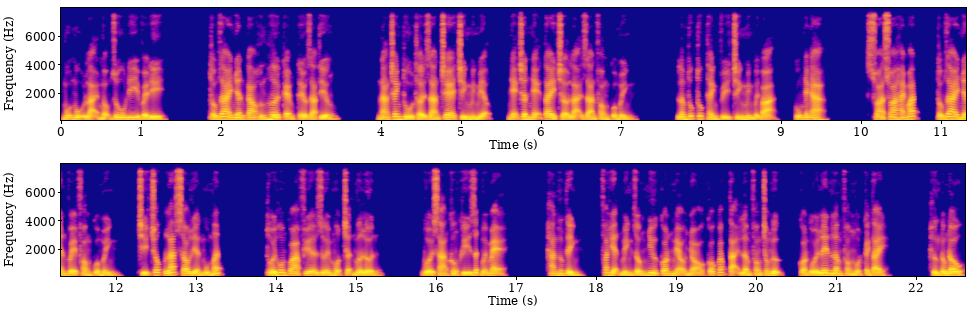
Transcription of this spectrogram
Mụ mụ lại mộng du đi về đi. Tống giai nhân cao hứng hơi kém kêu ra tiếng. Nàng tranh thủ thời gian che chính mình miệng, nhẹ chân nhẹ tay trở lại gian phòng của mình. Lâm thúc thúc thành vì chính mình bậy bạ, cũng nhanh a. Xoa xoa hai mắt, tống giai nhân về phòng của mình, chỉ chốc lát sau liền ngủ mất. Tối hôm qua phía dưới một trận mưa lớn. Buổi sáng không khí rất mới mẻ. Hàn hương tỉnh, phát hiện mình giống như con mèo nhỏ co quắp tại lâm phong trong ngực, còn gối lên lâm phong một cánh tay. Hừng đông đâu?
